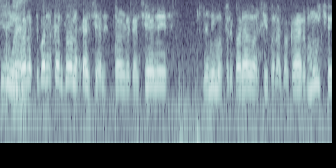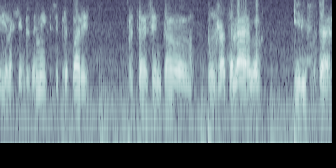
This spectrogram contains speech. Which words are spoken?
Sí, Bueno. van, a, van a estar todas las canciones, todas las canciones. Venimos preparados así para tocar mucho y a la gente también que se prepare estar sentado un rato largo y disfrutar.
